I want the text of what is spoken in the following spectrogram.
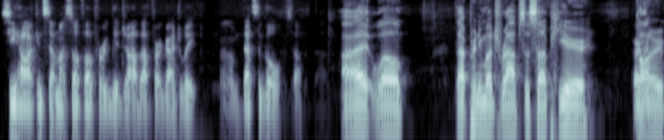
see how I can set myself up for a good job after I graduate. Um, that's the goal. So. All right. Well, that pretty much wraps us up here. Perfect. Connor,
